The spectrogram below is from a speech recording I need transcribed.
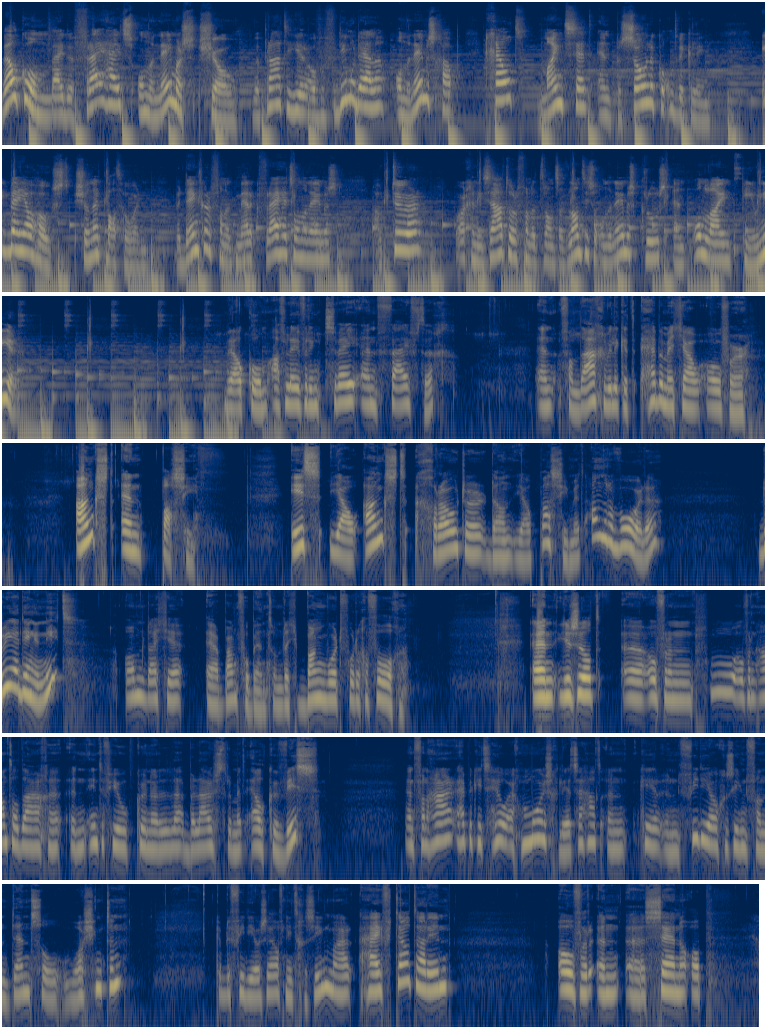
Welkom bij de Vrijheidsondernemers Show. We praten hier over verdienmodellen, ondernemerschap, geld, mindset en persoonlijke ontwikkeling. Ik ben jouw host, Jeanette Badhoorn, bedenker van het merk Vrijheidsondernemers, auteur, organisator van de Transatlantische Ondernemerscruise en online pionier. Welkom, aflevering 52. En vandaag wil ik het hebben met jou over angst en passie. Is jouw angst groter dan jouw passie? Met andere woorden, doe jij dingen niet omdat je er bang voor bent, omdat je bang wordt voor de gevolgen. En je zult uh, over, een, over een aantal dagen een interview kunnen beluisteren met Elke Wis. En van haar heb ik iets heel erg moois geleerd. Zij had een keer een video gezien van Denzel Washington. Ik heb de video zelf niet gezien, maar hij vertelt daarin over een uh, scène op,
